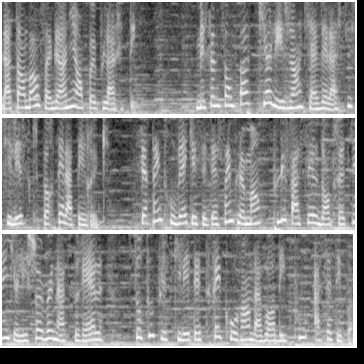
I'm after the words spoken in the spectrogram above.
la tendance a gagné en popularité. Mais ce ne sont pas que les gens qui avaient la syphilis qui portaient la perruque. Certains trouvaient que c'était simplement plus facile d'entretien que les cheveux naturels, surtout puisqu'il était très courant d'avoir des poux à cette époque.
